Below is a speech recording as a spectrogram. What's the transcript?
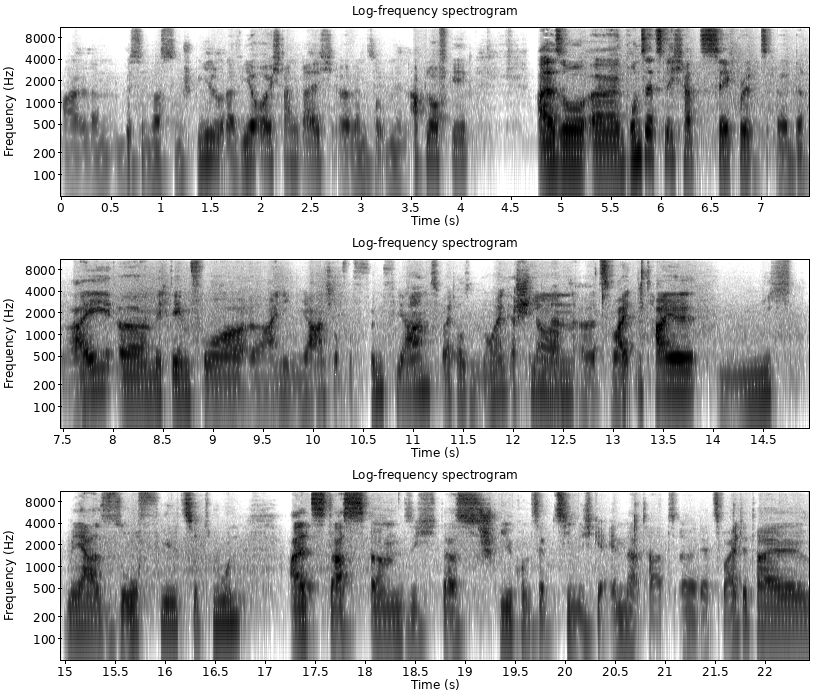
mal dann ein bisschen was zum Spiel oder wir euch dann gleich, äh, wenn es so um den Ablauf geht. Also äh, grundsätzlich hat Sacred äh, 3 äh, mit dem vor äh, einigen Jahren, ich glaube vor fünf Jahren, 2009 erschienenen äh, zweiten Teil nicht mehr so viel zu tun, als dass ähm, sich das Spielkonzept ziemlich geändert hat. Äh, der zweite Teil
